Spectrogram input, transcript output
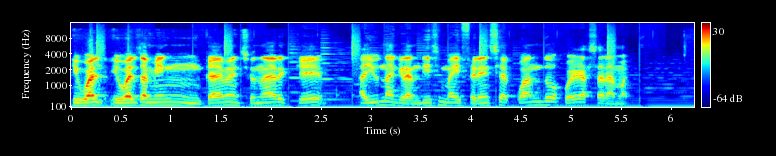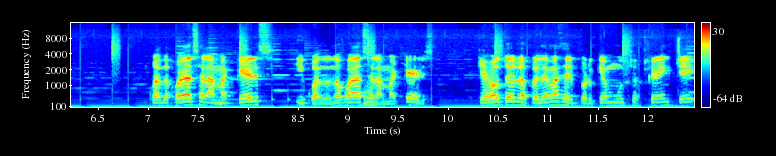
Igual, igual también cabe mencionar que hay una grandísima diferencia cuando juegas a la cuando juegas a la Makers y cuando no juegas a la Makers, que es otro de los problemas del por qué muchos creen que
